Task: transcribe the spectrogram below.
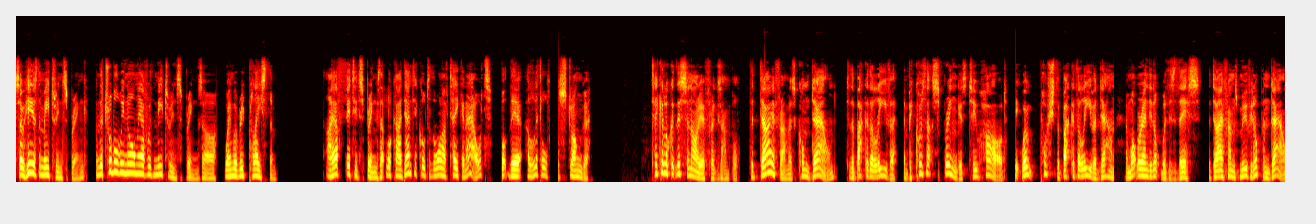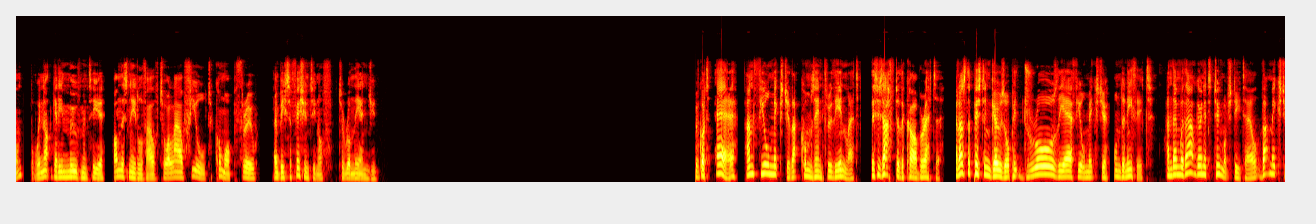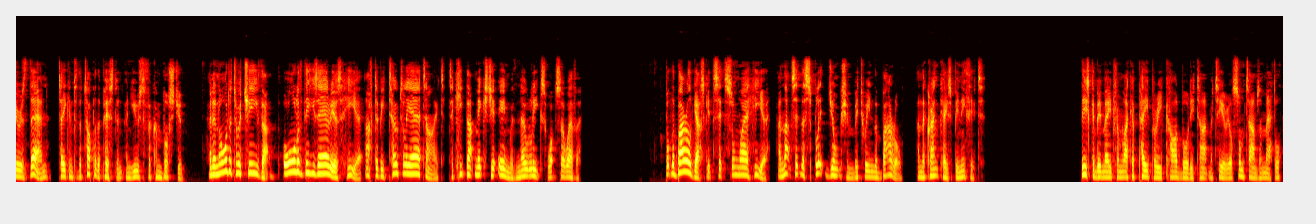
So here's the metering spring, and the trouble we normally have with metering springs are when we replace them. I have fitted springs that look identical to the one I've taken out, but they're a little stronger. Take a look at this scenario for example. The diaphragm has come down to the back of the lever and because that spring is too hard it won't push the back of the lever down and what we're ending up with is this the diaphragm's moving up and down but we're not getting movement here on this needle valve to allow fuel to come up through and be sufficient enough to run the engine. We've got air and fuel mixture that comes in through the inlet. This is after the carburettor. And as the piston goes up, it draws the air fuel mixture underneath it. And then without going into too much detail, that mixture is then taken to the top of the piston and used for combustion. And in order to achieve that, all of these areas here have to be totally airtight to keep that mixture in with no leaks whatsoever. But the barrel gasket sits somewhere here, and that's at the split junction between the barrel and the crankcase beneath it. These can be made from like a papery, cardboardy type material, sometimes a metal.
